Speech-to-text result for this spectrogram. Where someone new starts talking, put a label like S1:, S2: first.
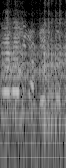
S1: Vieni, vieni, vieni, vieni, vieni.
